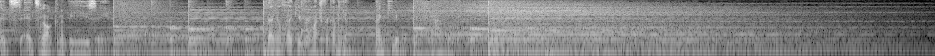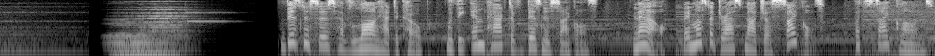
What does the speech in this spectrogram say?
it's it's not going to be easy. Daniel, thank you very much for coming in. Thank you. Thank you for having me. Businesses have long had to cope with the impact of business cycles. Now, they must address not just cycles, but cyclones.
